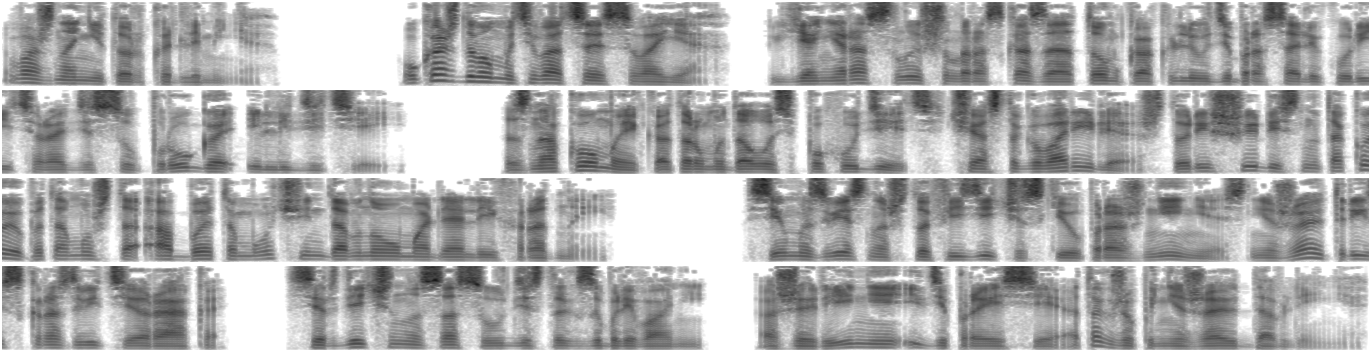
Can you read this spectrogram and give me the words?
важна не только для меня. У каждого мотивация своя. Я не раз слышал рассказы о том, как люди бросали курить ради супруга или детей. Знакомые, которым удалось похудеть, часто говорили, что решились на такое, потому что об этом очень давно умоляли их родные. Всем известно, что физические упражнения снижают риск развития рака, сердечно-сосудистых заболеваний, ожирения и депрессии, а также понижают давление.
